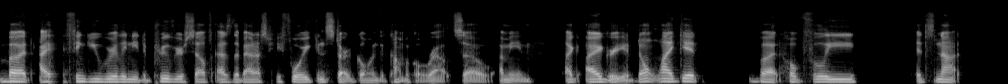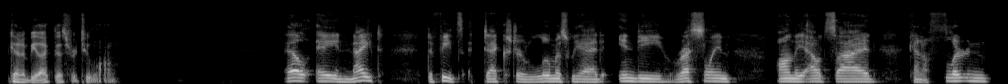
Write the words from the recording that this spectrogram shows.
But I think you really need to prove yourself as the badass before you can start going the comical route. So I mean, like I agree, I don't like it, but hopefully it's not gonna be like this for too long. L.A. Knight defeats Dexter Loomis. We had indie wrestling on the outside, kind of flirting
